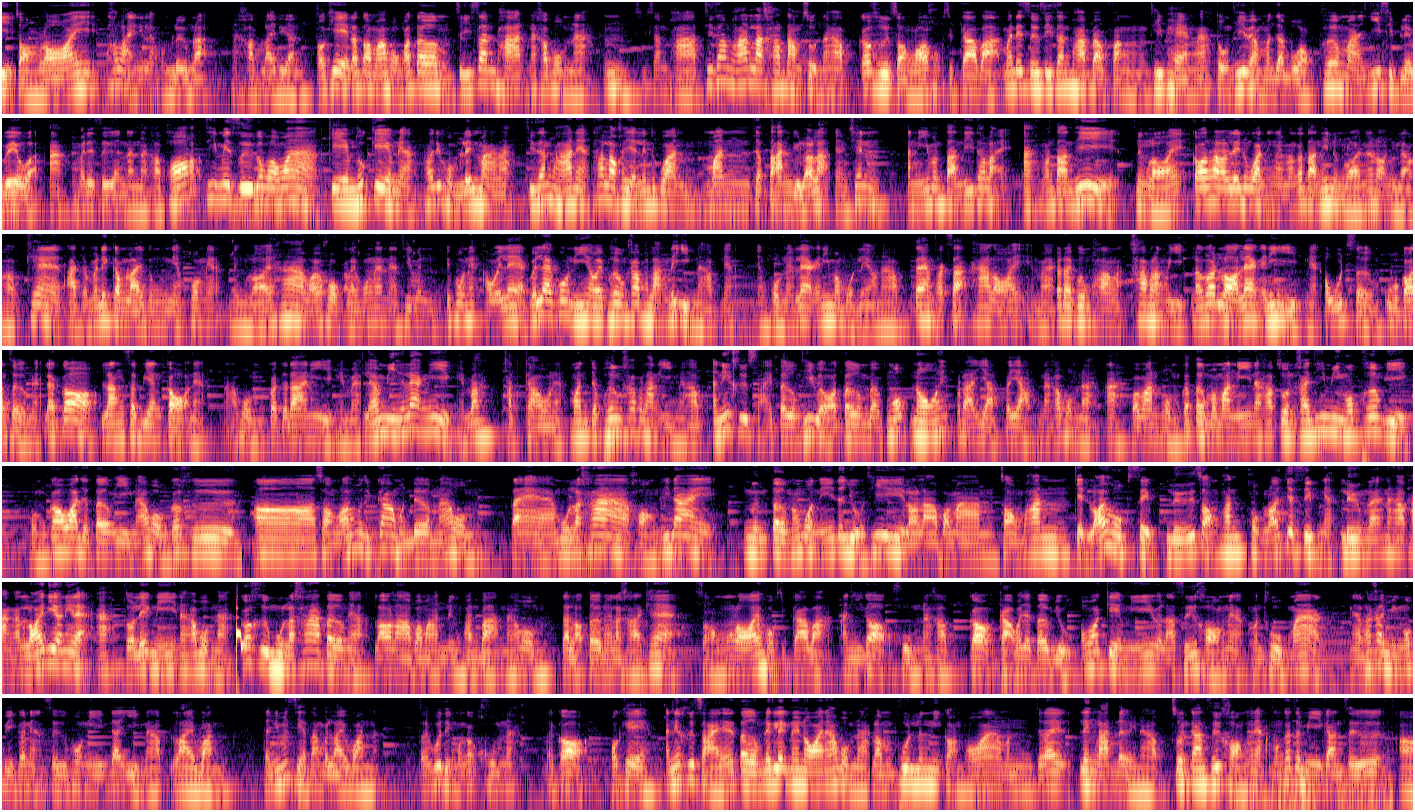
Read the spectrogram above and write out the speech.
200 เท่าไหร่นี่แหละผมลืมละ นะครับรายเดือน โอเค แล้วต่อมาผมก็เติมซีซันพาร์ทนะครับผมนะ อืมซีซันพาร์ทซีซันพาร์ทราคาต่ำสุดนะครับ ก็คือ 269 บาท ไม่ได้ซื้อซีซันพาร์ทแบบฝั่งที่แพงนะ ตรงที่แบบมันจะบวกเพิ่มมา 20 เลเวลอะอะ ไม่ได้ซื้ออันนั้นนะครับ เพราะที่ไม่ซื้อก็เพราะว่าเกมทุกเกมเนี่ย เท่าที่ผมเล่นมานะซีซันพาร์ทเนี่ย ถ้าเราขยันเล่นทุกวัน มันจะตันอยู่แล้วล่ะ อย่างเช่น อันนี้มันตันที่เท่าไหร่ อะ มันตันที่ 100 ก็ถ้าเราเล่นทุกวันยังไง มันก็ตันที่ 100 แน่นอนอยู่แล้วครับ แค่อาจจะไม่ได้กำไรตรงเนี่ยพวกเนี้ย100 500 6อยห้าร้อยหกอะไรพวกนั้นเนี่ยที่เป็นไอ้พวกเนี้ยเอาไว้แลกไว้แลกพวกนี้เอาไว้เพิ่มค่าพลังได้อีกนะครับ เนี่ยอย่างผมเนี่ยแลกไอ้นี่มาหมดแล้วนะครับ แต้มทักษะ 500 เห็นไหมก็ได้เพิ่มพลังค่าพลังไปอีก แล้วก็รอแลกไอ้นี่อีกเนี่ยอาวุธเสริมอุปกรณ์เสริมเนี่ยแล้วก็ลังเสบียงเกาะเนี่ยนะผมก็จะได้นี่อีกเห็นไหมแล้วมีให้แลกนี่อีกเห็นปะขัดเกลาเนี่ยมันจะเพิ่มค่าพลังอีกนะครับอันนี้คือสายเติมที่แบบว่าเติมแบบงบน้อยประหยัดประหยัดนะครับผมนะอะประมาณผมก็เติมประมาณนี้นะครับส่วนใครที่มีงบเพิ่มอีก ผมก็ว่าจะเติมอีกนะผมก็คือเอ่อ269 เหมือนเดิมนะครับผมแต่มูลค่าของที่ได้ เงินเติมทั้งหมดนี้จะอยู่ที่ราวๆประมาณ 2,760 หรือ 2,670 เนี่ย ลืมแล้วนะครับห่างกันร้อยเดียวนี่แหละอะตัวเลขนี้นะครับผมนะ ก็คือมูลค่าเติมเนี่ยราวๆประมาณ 1,000 บาทนะครับผม แต่เราเติมในราคาแค่ 269 บาท อันนี้ก็คุ้มนะครับ ก็กะว่าจะเติมอยู่ เพราะว่าเกมนี้เวลาซื้อของเนี่ยมันถูกมากเนี่ยถ้าใครมีงบอีกก็เนี่ยซื้อพวกนี้ได้อีกนะครับรายวัน แต่นี้มันเสียตังค์เป็นรายวันอะแต่พูดถึงมันก็คุ้มนะ แต่ก็โอเค อันนี้คือสายเติมเล็กๆ น้อยๆนะครับผมนะ เรามาพูดเรื่องนี้ก่อนเพราะว่ามันจะได้เร่งรัดเลยนะครับ ส่วนการซื้อของเนี่ยมันก็จะมีการซื้อเอ่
